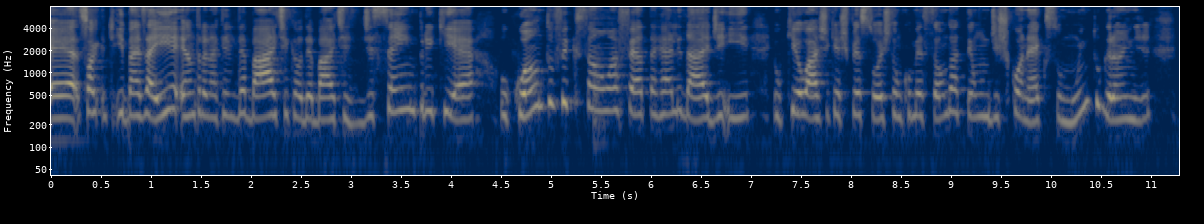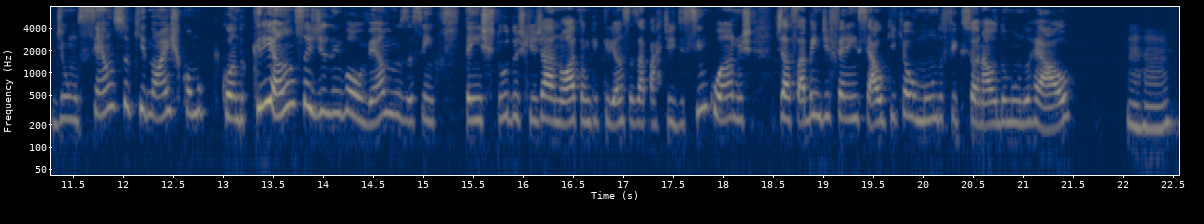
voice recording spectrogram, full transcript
É, só, e- mas aí entra naquele debate, que é o debate de sempre, que é o quanto ficção afeta a realidade e o que eu acho que as pessoas estão começando a ter um desconexo muito grande de um senso que nós, como quando crianças desenvolvemos, assim, tem estudos que já notam que crianças a partir de 5 anos já sabem diferenciar o que que é o mundo ficcional do mundo real. Uhum.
